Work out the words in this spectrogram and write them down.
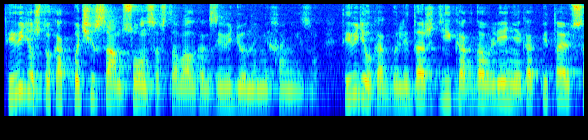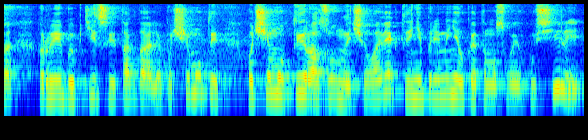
Ты видел, что как по часам солнце вставало, как заведенный механизм? Ты видел, как были дожди, как давление, как питаются рыбы, птицы и так далее? Почему ты, почему ты разумный человек, ты не применил к этому своих усилий,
